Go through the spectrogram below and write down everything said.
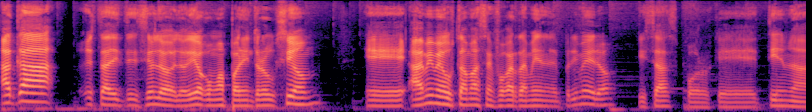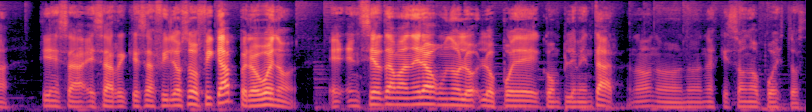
Acá, esta distinción lo, digo como más para introducción. Eh, a mí me gusta más enfocar también en el primero, quizás porque tiene una tiene esa, esa riqueza filosófica, pero bueno, en, cierta manera uno lo, lo puede complementar, ¿no? No, no, no es que son opuestos,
